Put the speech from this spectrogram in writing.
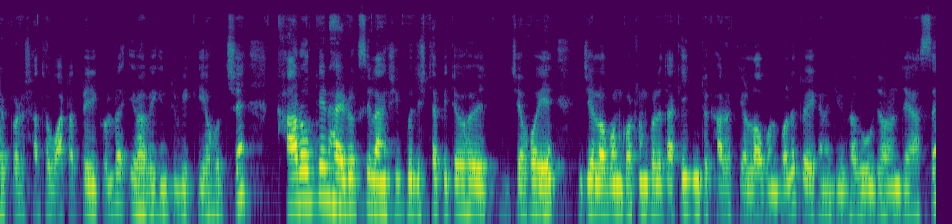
এরপরে সাথে ওয়াটার তৈরি করল, এভাবে কিন্তু বিক্রিয়া হচ্ছে। ক্ষারকের হাইড্রোক্সিল আংশিক প্রতিস্থাপিত হয়ে যে হয়ে যে লবণ গঠন করে তাকেই কিন্তু ক্ষারকীয় লবণ বলে। তো এখানে দুইভাবে উদাহরণ দেওয়া আছে।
